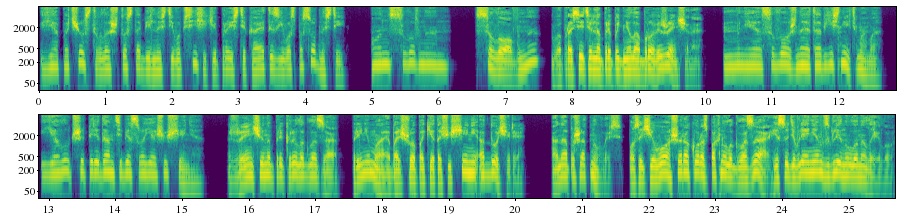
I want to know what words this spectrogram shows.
Я почувствовала, что стабильность его психики проистекает из его способностей. Он словно... «Словно?» — вопросительно приподняла брови женщина. «Мне сложно это объяснить, мама. Я лучше передам тебе свои ощущения». Женщина прикрыла глаза, принимая большой пакет ощущений от дочери. Она пошатнулась, после чего широко распахнула глаза и с удивлением взглянула на Лейлу.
